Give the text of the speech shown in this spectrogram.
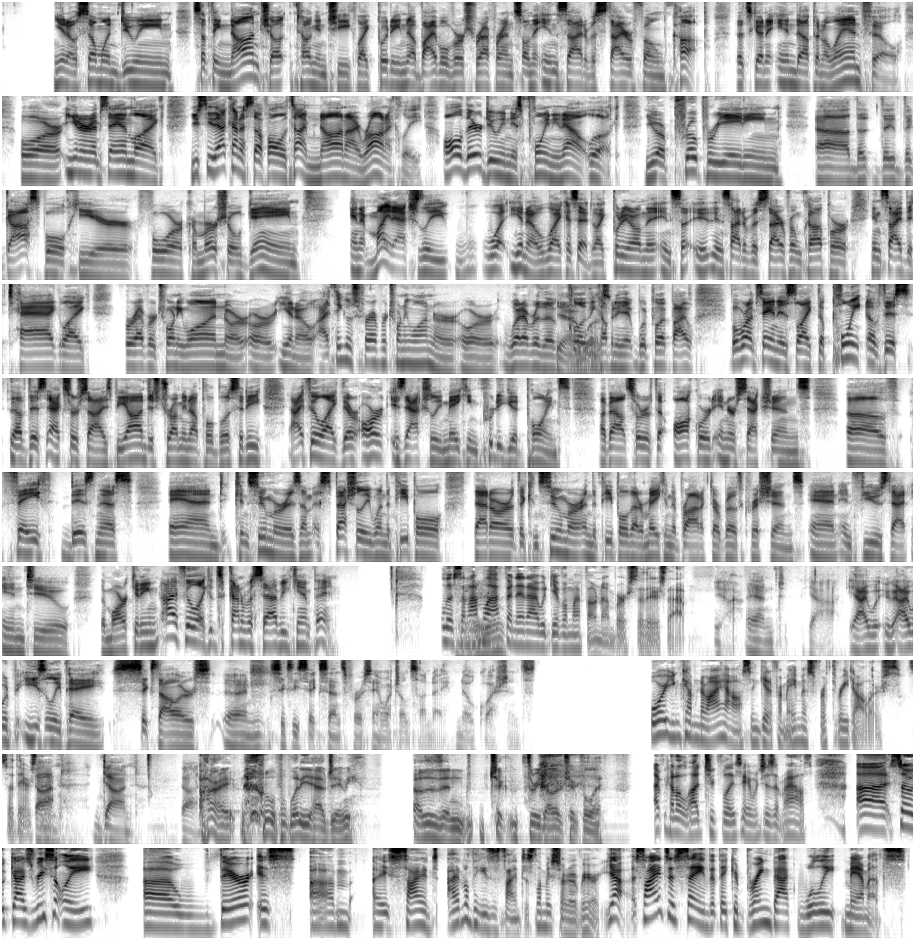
You know, someone doing something non tongue in cheek, like putting a Bible verse reference on the inside of a styrofoam cup that's going to end up in a landfill. Or, you know what I'm saying? Like, you see that kind of stuff all the time, non ironically. All they're doing is pointing out look, you're appropriating uh, the, the, the gospel here for commercial gain and it might actually what you know like i said like putting it on the inside inside of a styrofoam cup or inside the tag like forever 21 or or you know i think it was forever 21 or or whatever the Yeah, clothing company that would put bible but what i'm saying is like the point of this of this exercise beyond just drumming up publicity i feel like their art is actually making pretty good points about sort of the awkward intersections of faith business and consumerism especially when the people that are the consumer and the people that are making the product are both christians and infuse that into the marketing. I feel like it's a kind of a savvy campaign Listen, I'm laughing and I would give him my phone number. So there's that. Yeah, and yeah, yeah, I would I would easily pay six dollars and sixty six cents for a sandwich on Sunday, no questions. Or you can come to my house and get it from Amos for $3. So there's Done, that. done, done. All right. what do you have, Jamie? Other than Chick- $3 Chick fil A. I've got a lot of Chick fil A sandwiches at my house. Uh, so, guys, recently uh, there is um, a scientist. I don't think he's a scientist. Let me start over here. Yeah, a scientist saying that they could bring back woolly mammoths.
